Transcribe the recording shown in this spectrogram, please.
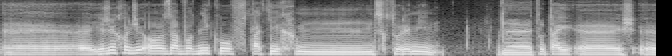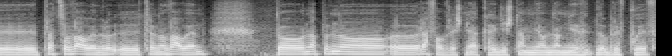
E, Jeżeli chodzi o zawodników takich, mm, z którymi e, tutaj e, e, pracowałem, trenowałem, to na pewno Rafał Wrześniak gdzieś tam miał na mnie dobry wpływ.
